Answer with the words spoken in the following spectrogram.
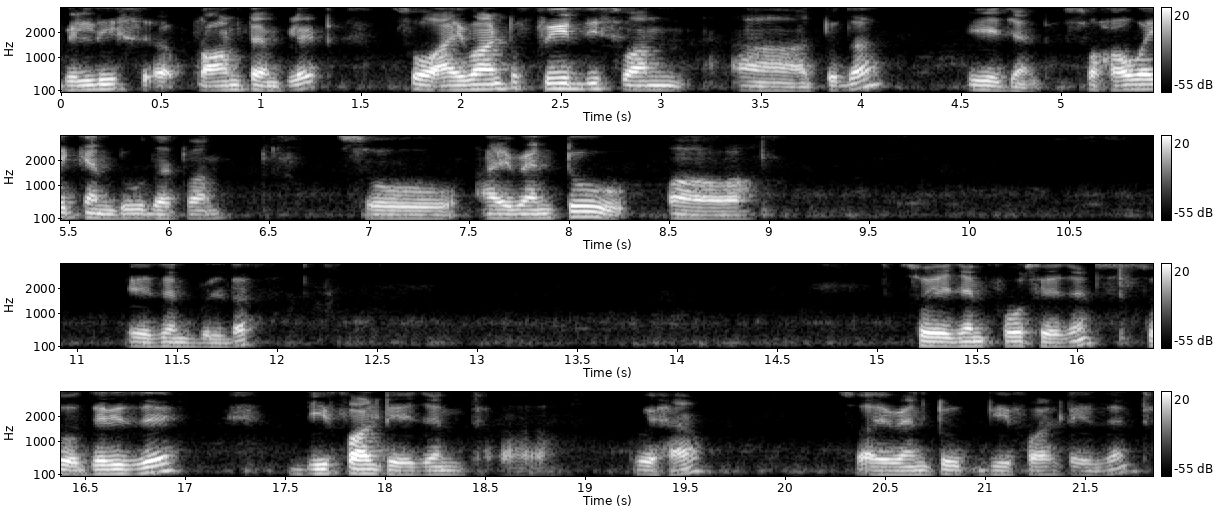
build this uh, prompt template so I want to feed this one uh, to the agent. So how I can do that one? So I went to agent builder. So Agentforce agents. So there is a default agent uh, we have. So I went to default agent.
